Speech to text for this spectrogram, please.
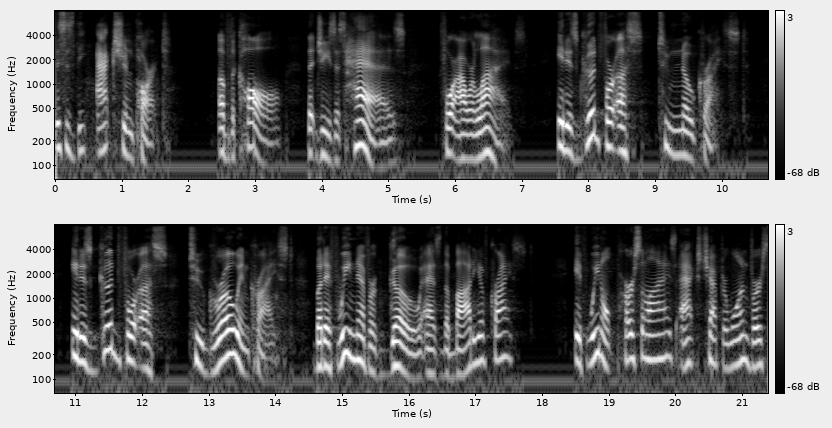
This is the action part of the call that Jesus has for our lives. It is good for us to know Christ, it is good for us to grow in Christ. But if we never go as the body of Christ, if we don't personalize Acts chapter 1, verse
